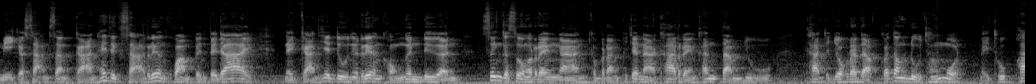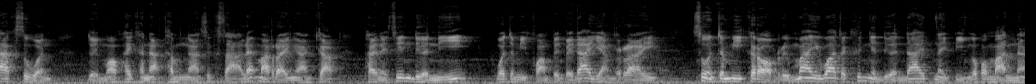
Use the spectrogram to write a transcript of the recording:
มีเอกสารสั่งการให้ศึกษาเรื่องความเป็นไปได้ ในการที่จะดูในเรื่องของเงินเดือน ซึ่งกระทรวงแรงงานกำลังพิจารณาค่าแรงขั้นต่ำอยู่ ถ้าจะยกระดับก็ต้องดูทั้งหมดในทุกภาคส่วน โดยมอบให้คณะทำงานศึกษาและมารายงานกลับภายในสิ้นเดือนนี้ ว่าจะมีความเป็นไปได้อย่างไร ส่วนจะมีกรอบหรือไม่ว่าจะขึ้นเงินเดือนได้ในปีงบประมาณไหน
